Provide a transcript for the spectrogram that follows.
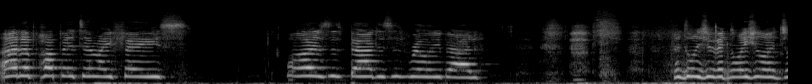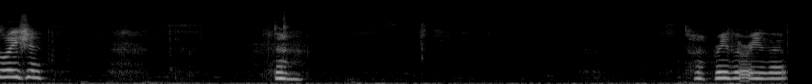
I had a puppet in my face. Oh, this is bad. This is really bad. Ventilation, ventilation, ventilation. Done. Reboot, reboot,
